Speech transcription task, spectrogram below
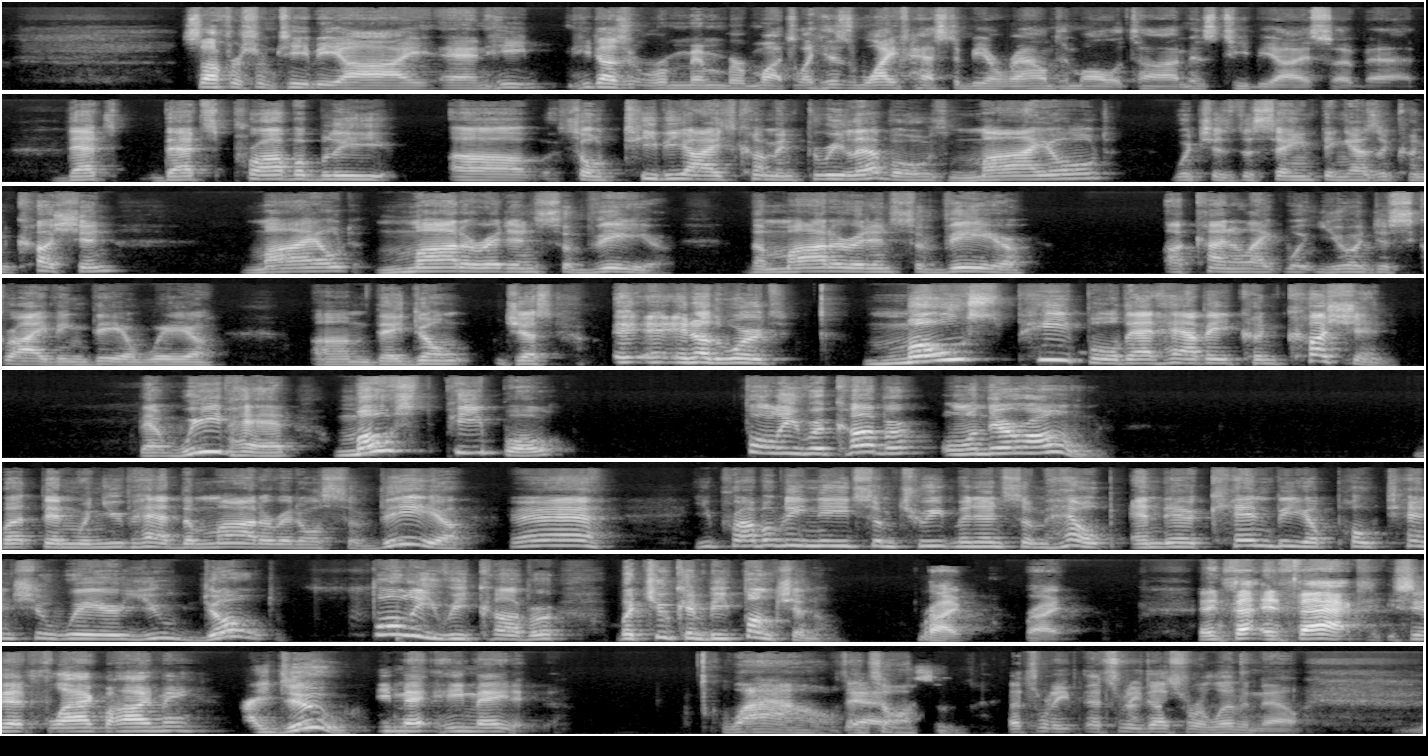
suffers from TBI and he he doesn't remember much. Like his wife has to be around him all the time. His TBI is so bad. That's that's probably uh so TBIs come in three levels: mild, which is the same thing as a concussion, mild, moderate, and severe. The moderate and severe are kind of like what you're describing there, where um, they don't just, in, in other words, most people that have a concussion that we've had, most people fully recover on their own. But then when you've had the moderate or severe, eh, you probably need some treatment and some help. And there can be a potential where you don't fully recover, but you can be functional. Right, right. In fact, in fact, you see that flag behind me? I do. He made he made it. Wow, that's Yeah. awesome. That's what he that's what he does for a living now.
